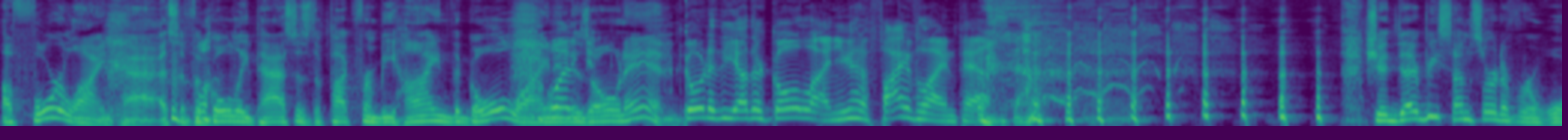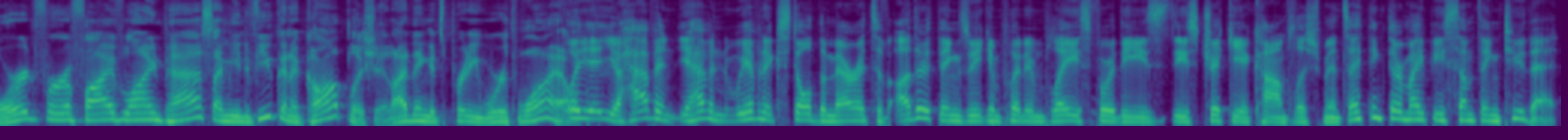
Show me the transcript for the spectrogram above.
a four line pass if a goalie passes the puck from behind the goal line well, in his own end. Go to the other goal line. You got a five line pass now. Should there be some sort of reward for a five line pass? I mean, if you can accomplish it, I think it's pretty worthwhile. Well, yeah, you haven't, you haven't, we haven't extolled the merits of other things we can put in place for these these tricky accomplishments. I think there might be something to that.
